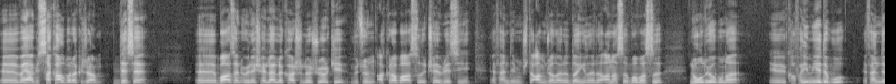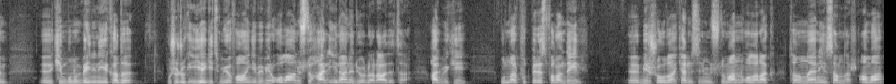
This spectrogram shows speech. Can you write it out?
e, veya bir sakal bırakacağım dese e, bazen öyle şeylerle karşılaşıyor ki bütün akrabası, çevresi, efendim işte amcaları, dayıları, anası, babası ne oluyor buna? E, kafayı mı yedi bu? Efendim e, kim bunun beynini yıkadı? Bu çocuk iyiye gitmiyor falan gibi bir olağanüstü hal ilan ediyorlar adeta. Halbuki bunlar putperest falan değil. E, Birçoğu da kendisini Müslüman olarak tanımlayan insanlar. Ama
